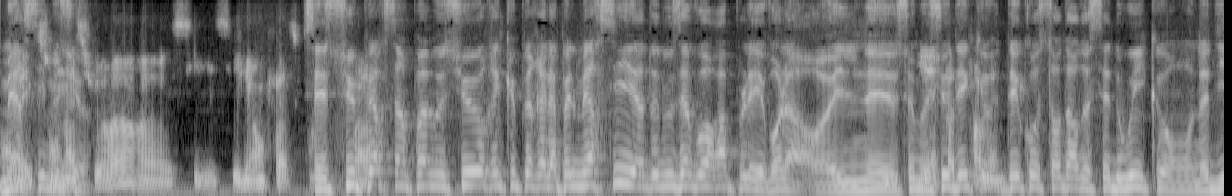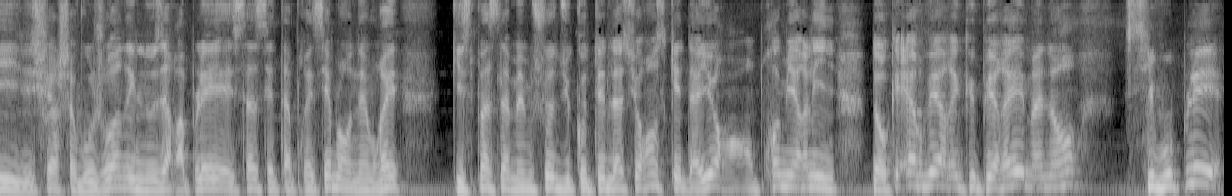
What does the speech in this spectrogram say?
Merci, avec son monsieur. assureur euh, si- s'il est en face. quoi. C'est super Voilà. sympa, monsieur. Récupérez l'appel. Merci hein, de nous avoir appelé. Voilà, euh, il n'est- ce Il monsieur, que- dès qu'au standard de Sedwick, on a dit il cherche à vous joindre, il nous a rappelé et ça, c'est appréciable. On aimerait qu'il se passe la même chose du côté de l'assurance, qui est d'ailleurs en première ligne. Donc, Hervé a récupéré. Maintenant, s'il vous plaît.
